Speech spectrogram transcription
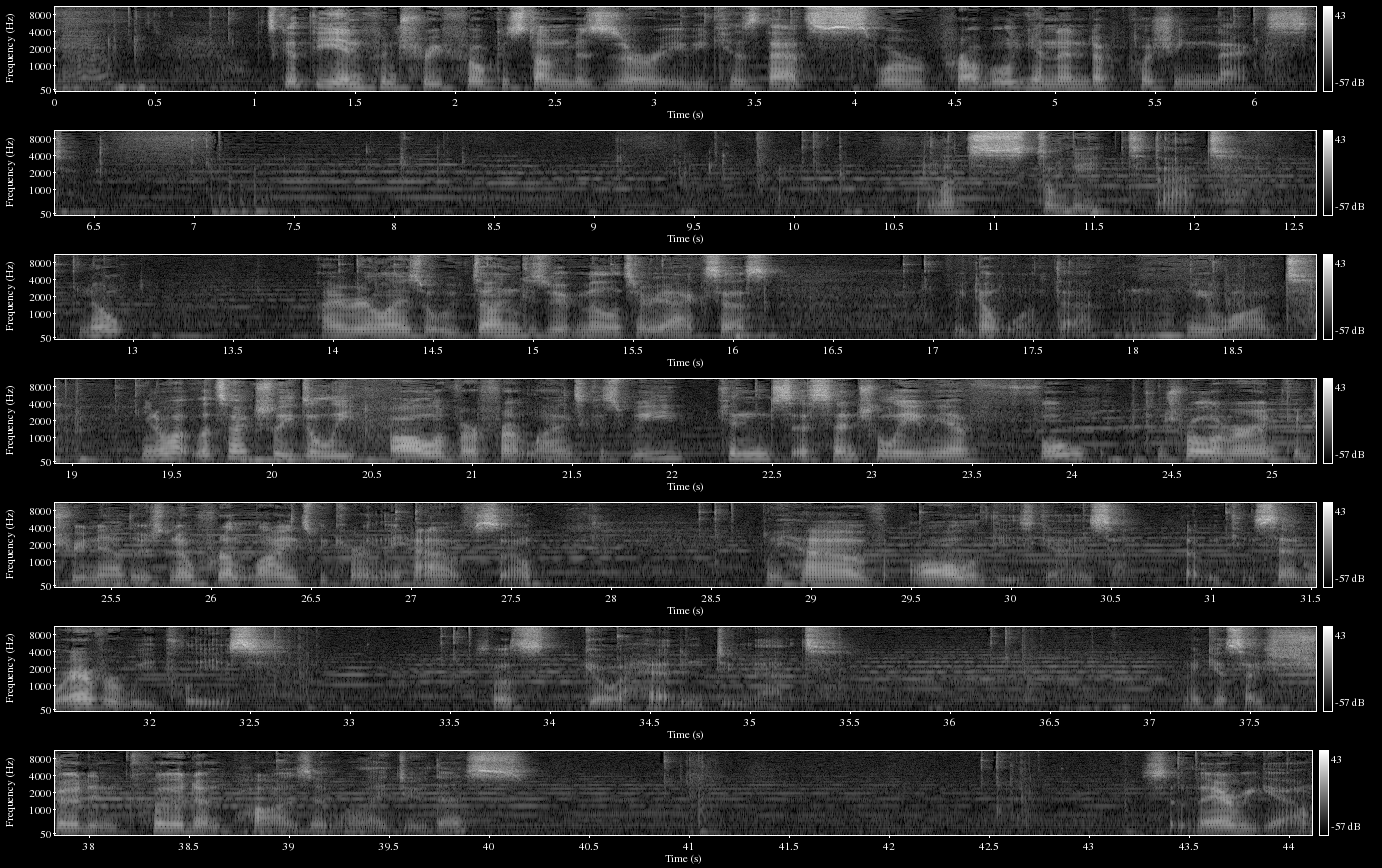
let's get the infantry focused on Missouri because that's where we're probably gonna end up pushing next Let's delete that. Nope. I realize what we've done because we have military access. We don't want that. We want... You know what? Let's actually delete all of our front lines because we can essentially... We have full control of our infantry now. There's no front lines we currently have, so... We have all of these guys that we can send wherever we please. So let's go ahead and do that. I guess I should and could unpause it while I do this. So there we go.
